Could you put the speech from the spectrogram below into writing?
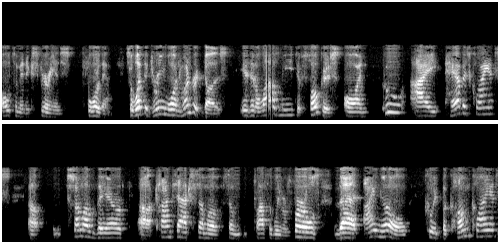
ultimate experience for them. So what the Dream 100 does is it allows me to focus on who I have as clients, uh, some of their uh, contacts, some of some possibly referrals that I know could become clients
